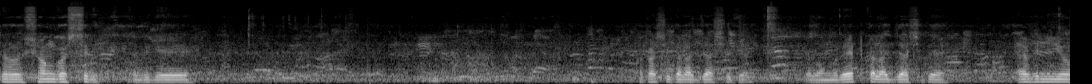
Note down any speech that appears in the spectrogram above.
তো সঙ্গশ্রী এদিকে আকাশি কালার জার্সিতে এবং রেড কালার জার্সিতে avenue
